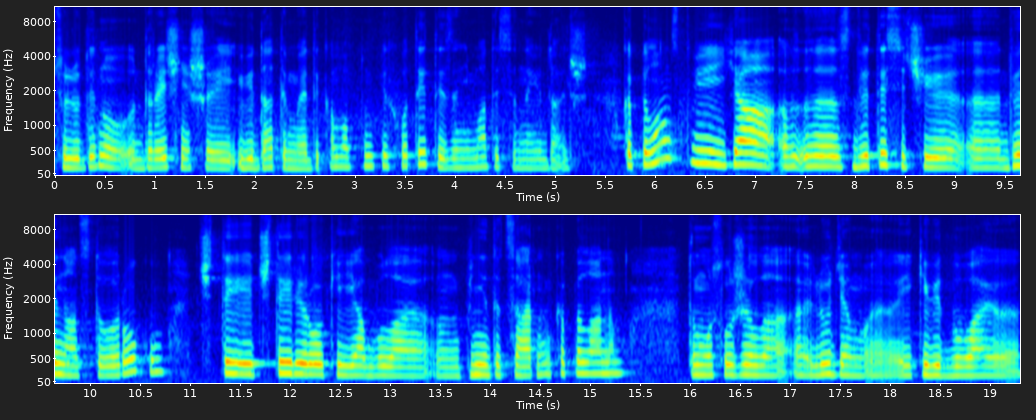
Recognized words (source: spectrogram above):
цю людину доречніше віддати медикам, а потім підхватити і займатися нею далі. В капеланстві я е, з 2012 року, 4 роки я була пенітенціарним капеланом, тому служила е, людям, е, які відбувають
